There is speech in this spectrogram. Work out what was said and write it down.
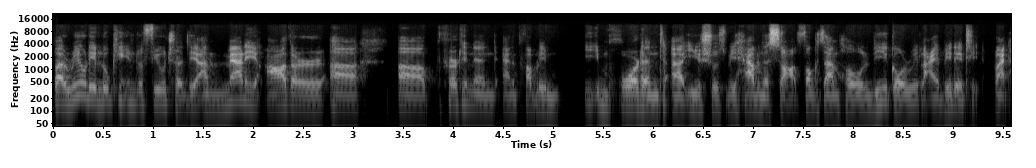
But really looking into the future, there are many other uh, uh, pertinent and probably important uh, issues we haven't solved. For example, legal reliability, right?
